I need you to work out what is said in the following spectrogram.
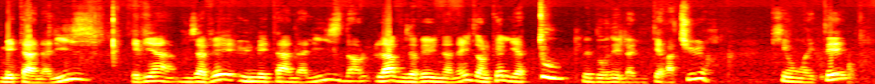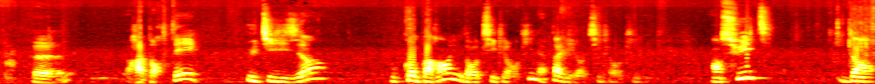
méta-analyses, eh bien vous avez une méta-analyse, là vous avez une analyse dans laquelle il y a toutes les données de la littérature qui ont été euh, rapportées utilisant ou comparant l'hydroxychloroquine à pas l'hydroxychloroquine. Ensuite, dans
